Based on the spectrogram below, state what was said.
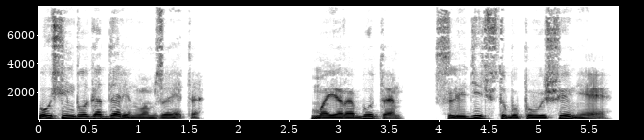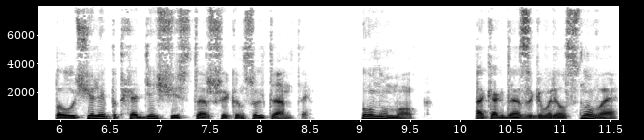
Очень благодарен вам за это. Моя работа – следить, чтобы повышение получили подходящие старшие консультанты. Он умолк, а когда заговорил снова,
